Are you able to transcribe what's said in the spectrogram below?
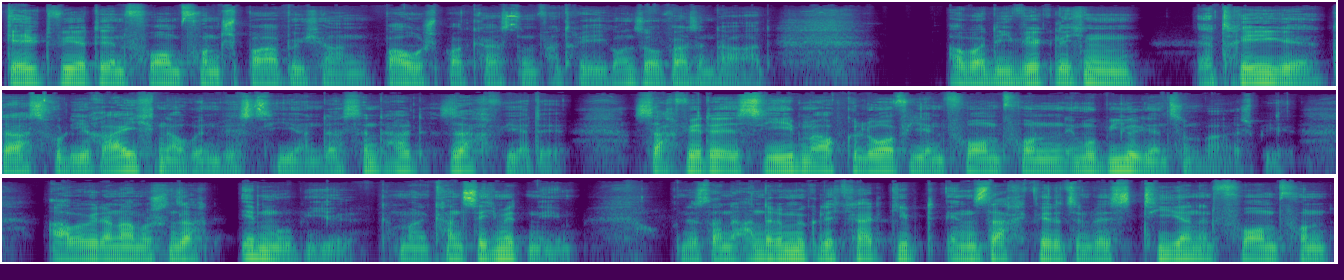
Geldwerte in Form von Sparbüchern, Bausparkassen, Verträge und so was in der Art. Aber die wirklichen Erträge, das, wo die Reichen auch investieren, das sind halt Sachwerte. Sachwerte ist jedem auch geläufig in Form von Immobilien zum Beispiel. Aber wie der Name schon sagt, immobil. Man kann es nicht mitnehmen. Und es eine andere Möglichkeit gibt, in Sachwerte zu investieren in Form von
